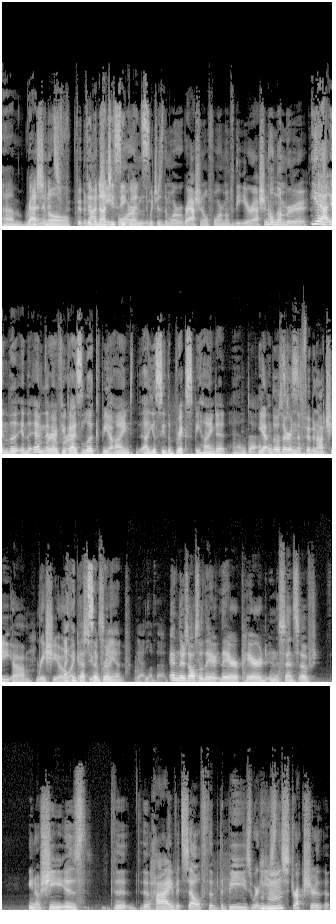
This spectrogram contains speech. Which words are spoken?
um, rational it's Fibonacci, form, sequence which is the more rational form of the irrational number. yeah in the in the emperor, if you guys look behind uh, you'll see the bricks behind it and uh, I Yeah, think those are in the Fibonacci um, ratio. I, I think guess that's so would say. brilliant yeah i love that And there's also they they are paired in the sense of, you know, she is the the hive itself, the the bees, where he's the structure,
